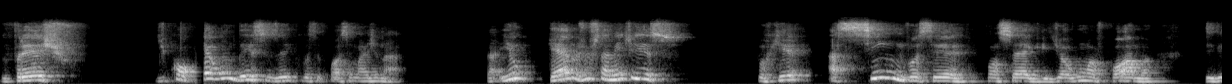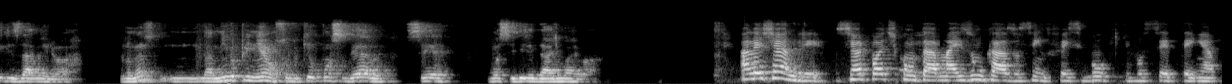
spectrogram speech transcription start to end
do Freixo, de qualquer um desses aí que você possa imaginar. Tá? E eu quero justamente isso, porque assim você consegue, de alguma forma, civilizar melhor. Pelo menos na minha opinião, sobre o que eu considero ser uma civilidade maior. Alexandre, o senhor pode contar mais um caso assim do Facebook que você tenha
